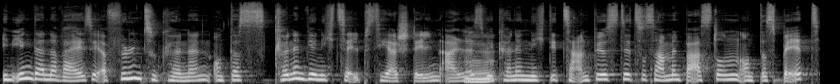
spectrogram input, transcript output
in irgendeiner Weise erfüllen zu können. Und das können wir nicht selbst herstellen, alles. Mhm. Wir können nicht die Zahnbürste zusammenbasteln und das Bett.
